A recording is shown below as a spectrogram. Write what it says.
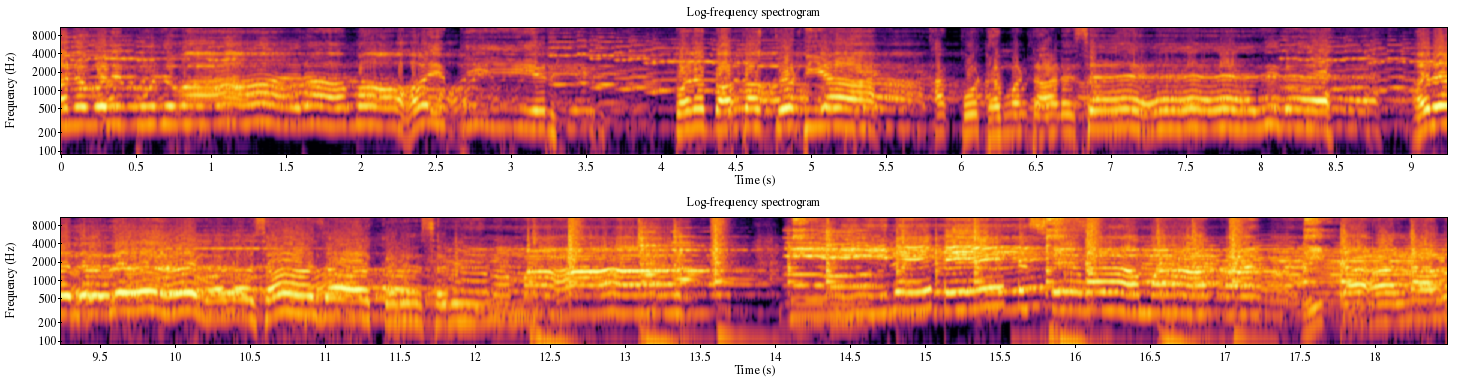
અને વળી પૂજવા રામ હોય પીર. પણ બાપા કોઠિયા આ કોઠ મટાડશે. રે અરે રે રે વાલા સાજા કરે સરી ગીરે સેવા માતા પિતા નવ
